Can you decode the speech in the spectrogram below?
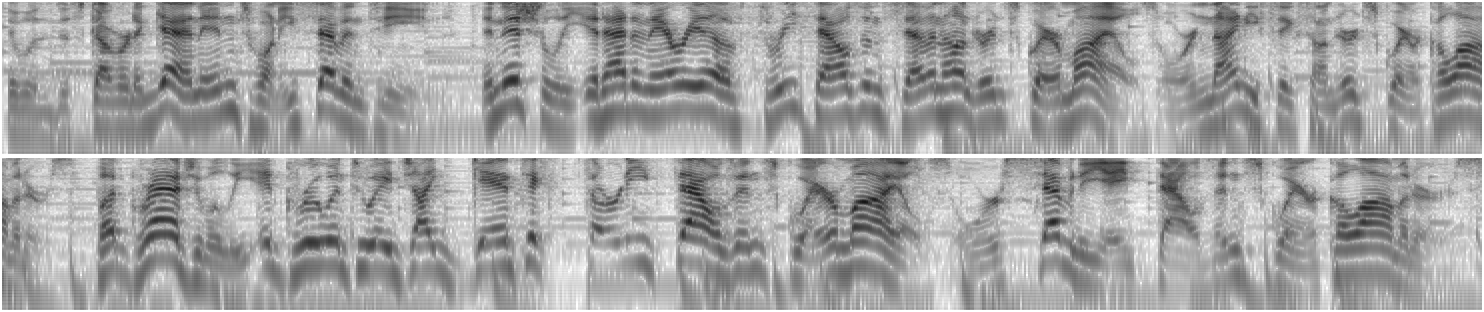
It was discovered again in 2017. Initially, it had an area of 3,700 square miles, or 9,600 square kilometers, but gradually it grew into a gigantic 30,000 square miles, or 78,000 square kilometers.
